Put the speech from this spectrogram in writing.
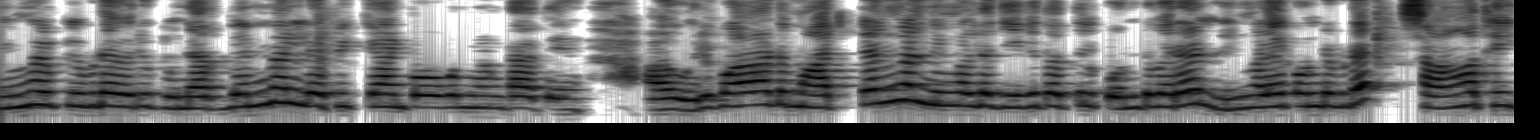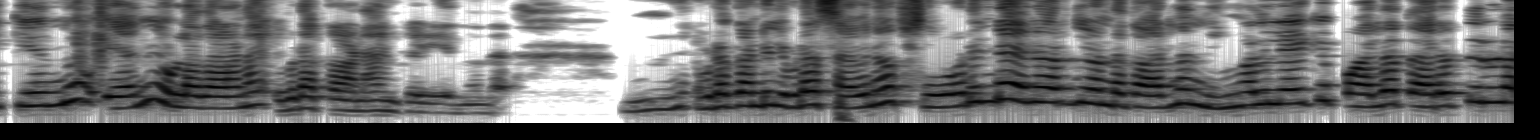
നിങ്ങൾക്കിവിടെ ഒരു പുനർജന്മം ലഭിക്കാൻ പോകുന്നുണ്ട്. ഒരുപാട് മാറ്റങ്ങൾ നിങ്ങളുടെ ജീവിതത്തിൽ കൊണ്ടുവരാൻ നിങ്ങളെ കൊണ്ടിവിടെ സാധിക്കുന്നു എന്നുള്ളതാണ് ഇവിടെ കാണാൻ കഴിയുന്നത്. ഇവിടെ കണ്ടില്ല ഇവിടെ സെവൻ ഓഫ് സോഡിന്റെ എനർജി ഉണ്ട്. കാരണം നിങ്ങളിലേക്ക് പല തരത്തിലുള്ള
